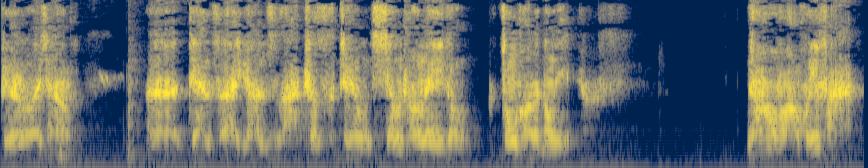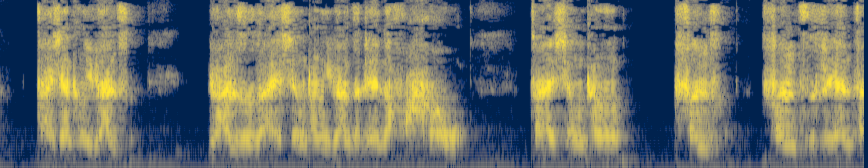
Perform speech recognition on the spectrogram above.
比如说像呃电子啊、原子啊、质子这种形成了一种综合的东西，然后往回返，再形成原子，原子再形成原子之间的化合物。再形成分子，分子之间在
